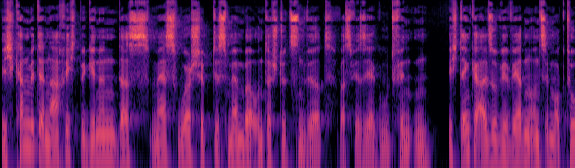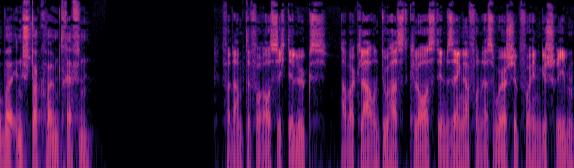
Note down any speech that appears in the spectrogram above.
Ich kann mit der Nachricht beginnen, dass Mass Worship Dismember unterstützen wird, was wir sehr gut finden. Ich denke also, wir werden uns im Oktober in Stockholm treffen. Verdammte Voraussicht Deluxe. Aber klar, und du hast Klaus, dem Sänger von As Worship, vorhin geschrieben,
